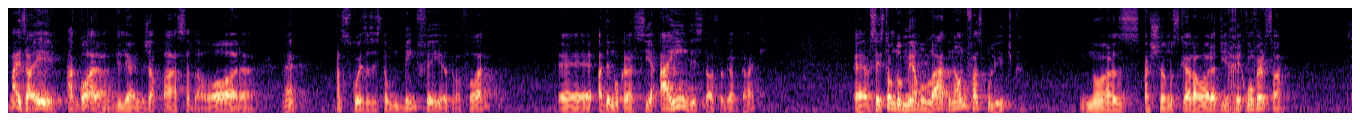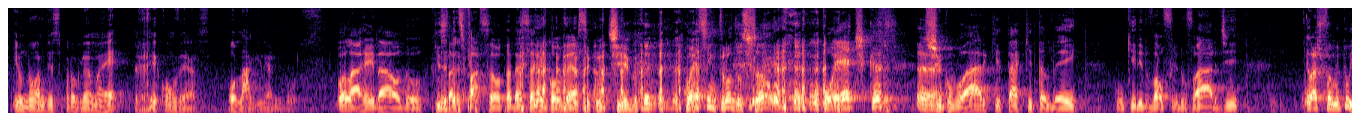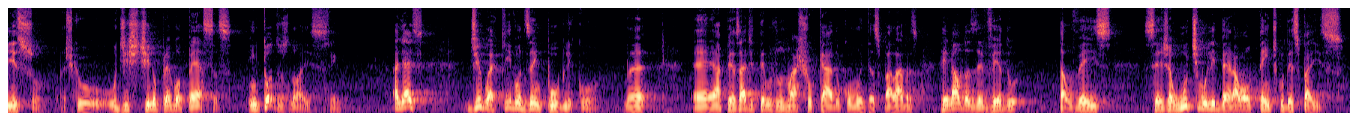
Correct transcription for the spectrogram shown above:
Mas aí, agora, Guilherme, já passa da hora, né? As coisas estão bem feias lá fora. É, a democracia ainda está sob ataque. É, vocês estão do mesmo lado? Não, não faço política. Nós achamos que era hora de reconversar. E o nome desse programa é Reconversa. Olá, Guilherme Boulos. Olá, Reinaldo. Que satisfação estar nessa reconversa contigo. Com essa introdução poética, Chico Buarque está aqui também com o querido Valfrido Vardi. Eu acho que foi muito isso. Acho que o, o destino pregou peças em todos nós. Sim. Aliás, digo aqui, vou dizer em público, né? É, apesar de termos nos machucado com muitas palavras, Reinaldo Azevedo talvez seja o último liberal autêntico desse país.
